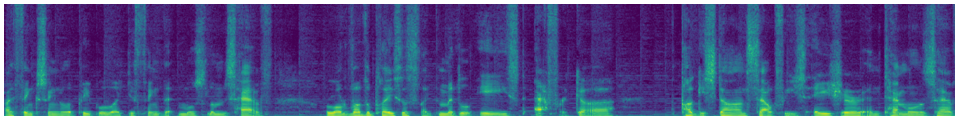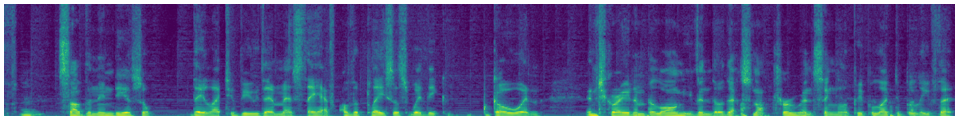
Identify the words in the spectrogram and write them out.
I think Sinhala people like to think that Muslims have a lot of other places, like the Middle East, Africa, Pakistan, Southeast Asia, and Tamils have mm. southern India. So they like to view them as they have other places where they could go and integrate and belong, even though that's not true. And Sinhala people like to believe that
